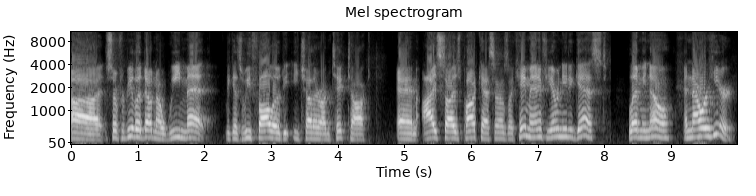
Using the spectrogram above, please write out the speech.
Uh, so for people that don't know, we met because we followed each other on TikTok, and I saw his podcast, and I was like, "Hey, man, if you ever need a guest, let me know." And now we're here.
